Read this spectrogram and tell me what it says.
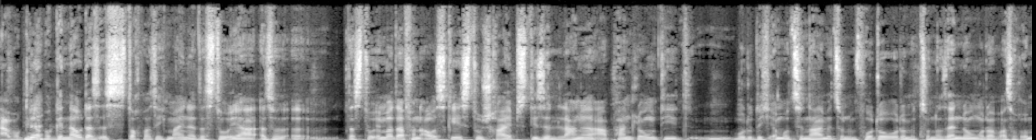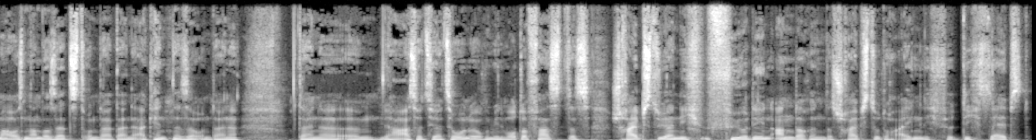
aber, ne? aber genau das ist doch, was ich meine, dass du ja, also, äh, dass du immer davon ausgehst, du schreibst diese lange Abhandlung, die, wo du dich emotional mit so einem Foto oder mit so einer Sendung oder was auch immer auseinandersetzt und da deine Erkenntnisse und deine, deine ähm, ja, Assoziation irgendwie in Worte fasst, das schreibst du ja nicht für den anderen, das schreibst du doch eigentlich für dich selbst.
